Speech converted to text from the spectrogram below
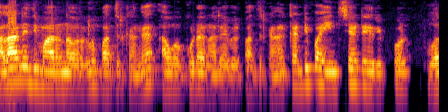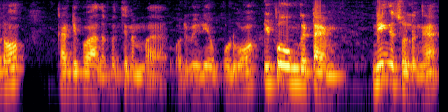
கலாநிதி மாறன் அவர்களும் பார்த்துருக்காங்க. அவங்க கூட நிறைய பேர் பார்த்துருக்காங்க. கண்டிப்பாக இன்சைட் ரிப்போர்ட் வரும். கண்டிப்பாக அதை பற்றி நம்ம ஒரு வீடியோ போடுவோம். இப்போ உங்கள் டைம் நீங்கள் சொல்லுங்கள்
